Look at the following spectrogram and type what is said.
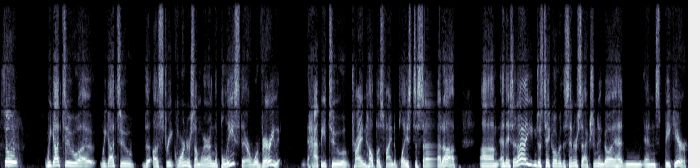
so we got to uh, we got to the, a street corner somewhere, and the police there were very happy to try and help us find a place to set up. Um, and they said, ah, you can just take over this intersection and go ahead and, and speak here.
